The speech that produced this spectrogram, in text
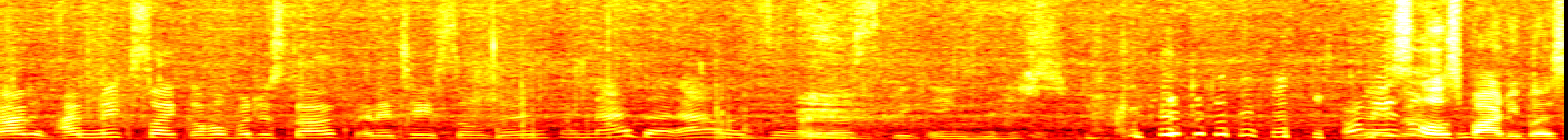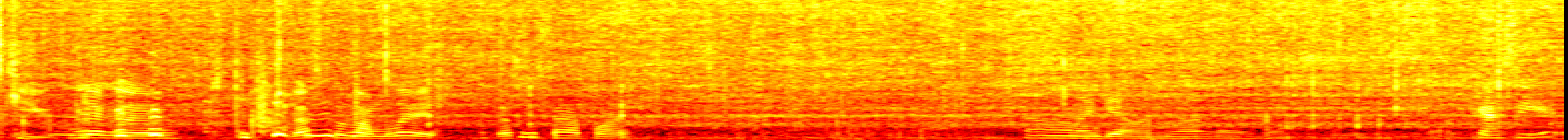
I, I mixed like a whole bunch of stuff and it tastes so good. And I thought I was the one who speak English. I mean, it's a little spotty, but it's cute. Nigga, that's because I'm lit. That's the sad part. I don't want to get on your level. Can I see it?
